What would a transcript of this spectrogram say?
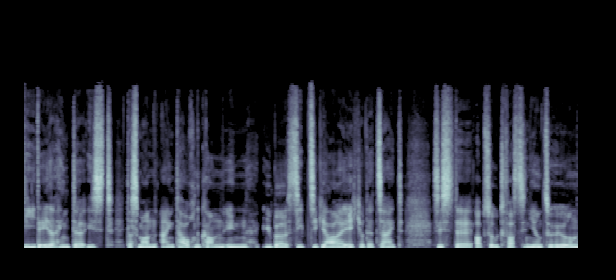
Die Idee dahinter ist, dass man eintauchen kann in über 70 Jahre Echo der Zeit. Es ist äh, absolut faszinierend zu hören,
